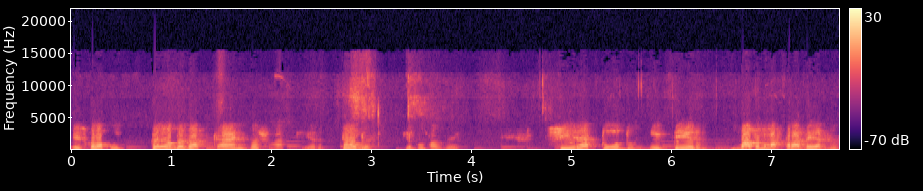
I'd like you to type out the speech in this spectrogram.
Eles colocam todas as carnes na churrasqueira, todas que vão fazer. Tira tudo inteiro, bota numas travessas,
